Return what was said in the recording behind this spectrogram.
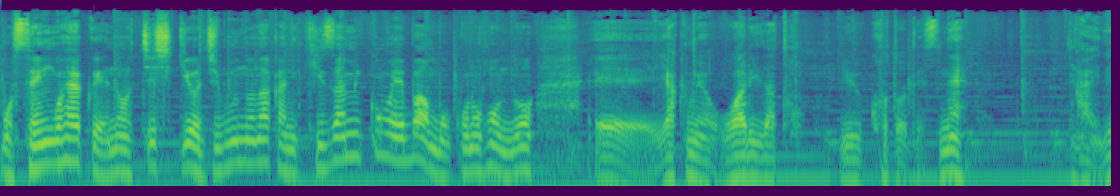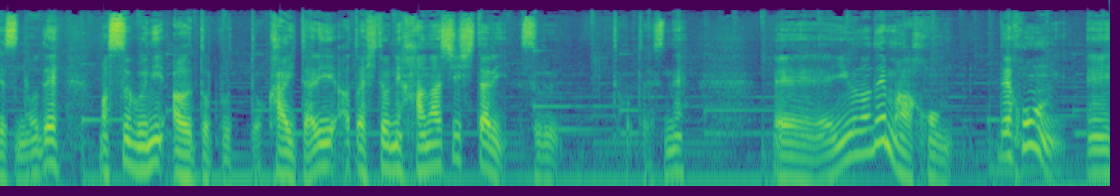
もう1500円の知識を自分の中に刻み込めばもうこの本の、えー、役目は終わりだということですね。はい、ですので、まあ、すぐにアウトプット書いたりあとは人に話したりするってことですね。えー、いうので、まあ、本。で本、100,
